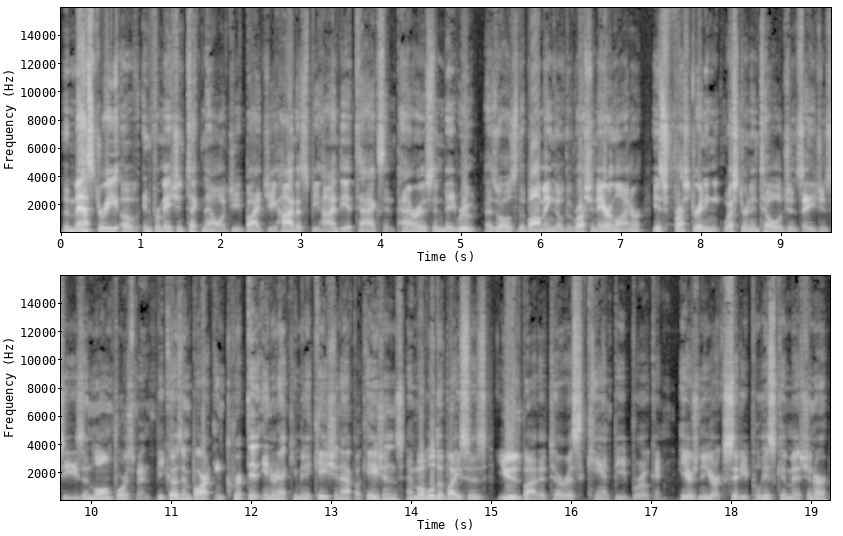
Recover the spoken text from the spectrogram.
The mastery of information technology by jihadists behind the attacks in Paris and Beirut, as well as the bombing of the Russian airliner, is frustrating Western intelligence agencies and law enforcement because, in part, encrypted internet communication applications and mobile devices used by the terrorists can't be broken. Here's New York City Police Commissioner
